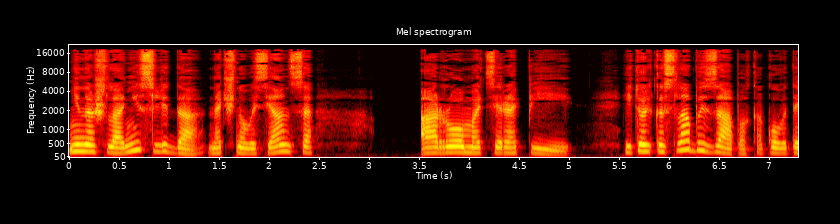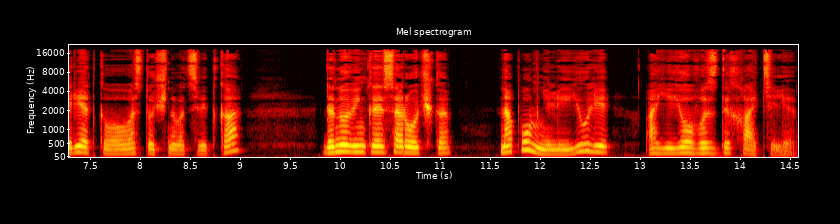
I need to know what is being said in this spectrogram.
не нашла ни следа ночного сеанса ароматерапии, и только слабый запах какого-то редкого восточного цветка да новенькая сорочка напомнили Юле о ее воздыхателе.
